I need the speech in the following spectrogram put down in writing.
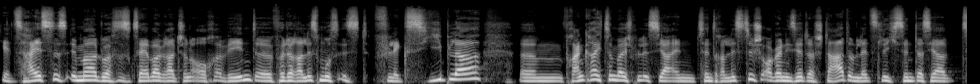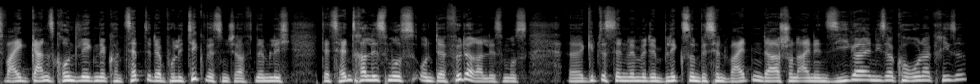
Jetzt heißt es immer, du hast es selber gerade schon auch erwähnt, äh, Föderalismus ist flexibler. Ähm, Frankreich zum Beispiel ist ja ein zentralistisch organisierter Staat und letztlich sind das ja zwei ganz grundlegende Konzepte der Politikwissenschaft, nämlich der Zentralismus und der Föderalismus. Äh, gibt es denn, wenn wir den Blick so ein bisschen weiten, da schon einen Sieger in dieser Corona-Krise?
